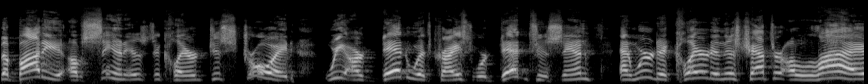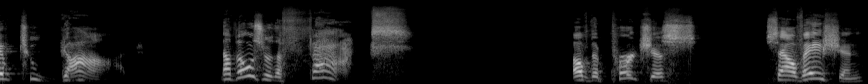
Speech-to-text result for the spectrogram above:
The body of sin is declared destroyed. We are dead with Christ. We're dead to sin. And we're declared in this chapter alive to God. Now, those are the facts of the purchase, salvation,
